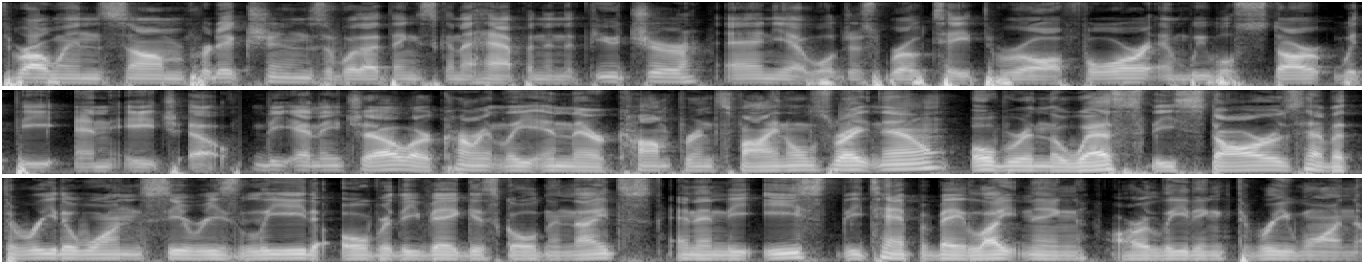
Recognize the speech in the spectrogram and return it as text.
throw in some predictions of what I think is going to happen in the future. And, yeah, we'll just rotate through all four and we will start with the NHL. The NHL are currently in their conference finals right now. Over in the West, the Stars have a 3 to 1 series lead over the Vegas Golden Knights. And in the East, the Tampa Bay Lightning are leading 3 1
